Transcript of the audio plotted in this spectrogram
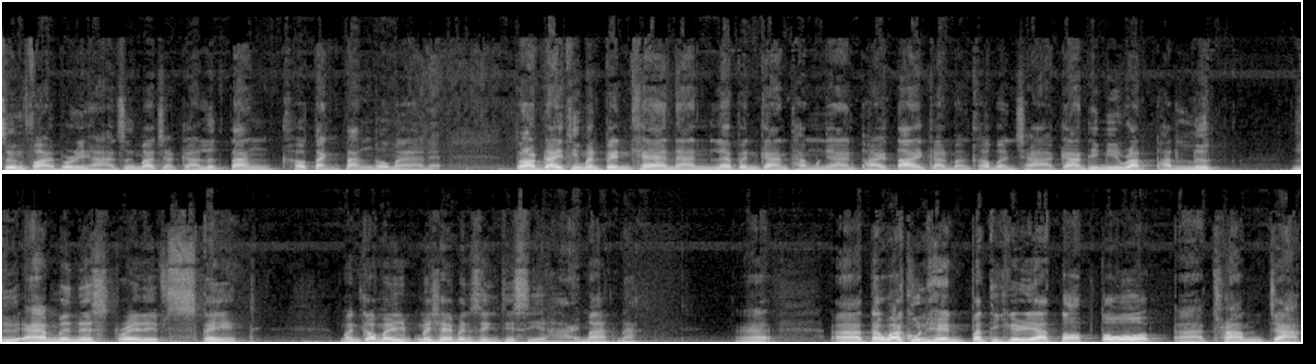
ซึ่งฝ่ายบริหารซึ่งมาจากการเลือกตั้งเขาแต่งตั้งเข้ามาเนี่ยตราบใดที่มันเป็นแค่นั้น และเป็นการทำงานภายใต้การบังคับบัญชาการที่มีรัฐพันลึก หรือ administrative state มันก็ไม่ไม่ใช่เป็นสิ่งที่เสียหายมากนักนะฮะแต่ว่าคุณเห็นปฏิกิริยาตอบโต้ทรัมป์จาก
